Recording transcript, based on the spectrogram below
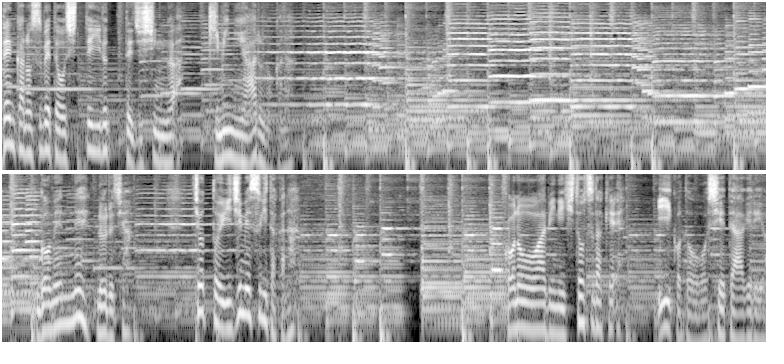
殿下の全てを知っているって自信が君にあるのかな。ごめんねルルちゃん。ちょっといじめすぎたかな。このお詫びに一つだけいいことを教えてあげるよ。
